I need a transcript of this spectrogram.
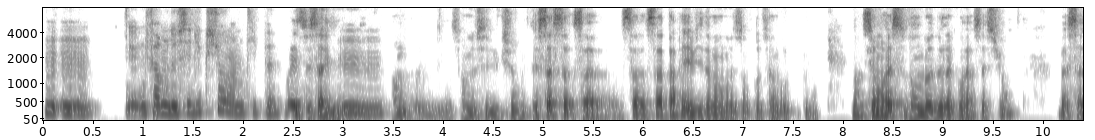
Mm, mm, une forme de séduction, un petit peu. Oui, c'est ça, mmh. une, forme de, séduction. Et ça ça, ça, ça, apparaît évidemment dans les entretiens de recrutement. Donc, si on reste dans le mode de la conversation, bah, ça,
